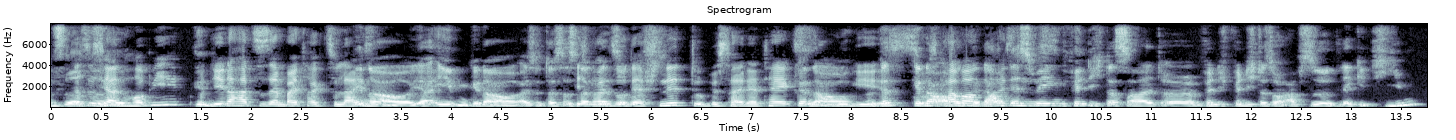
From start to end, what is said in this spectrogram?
das ist ja ein Hobby und Gen- jeder hat so seinen Beitrag zu leisten. Genau, ja eben, genau. Also das ist Ich dann bin halt so der Schnitt, du bist halt der Text, Genau. Und das, ist so genau, genau meistens. deswegen finde ich das halt, äh, finde ich, finde ich das auch absolut legitim,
